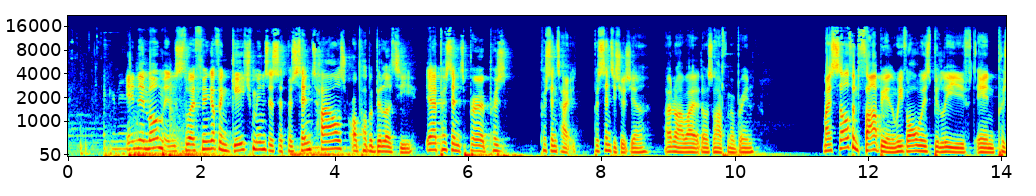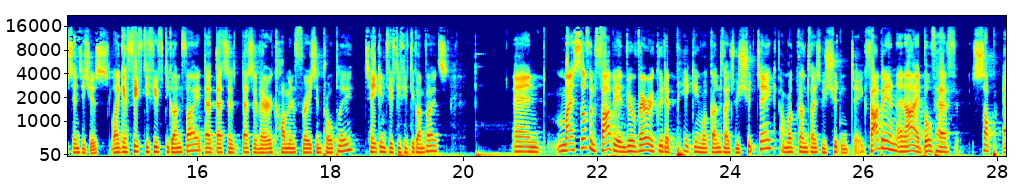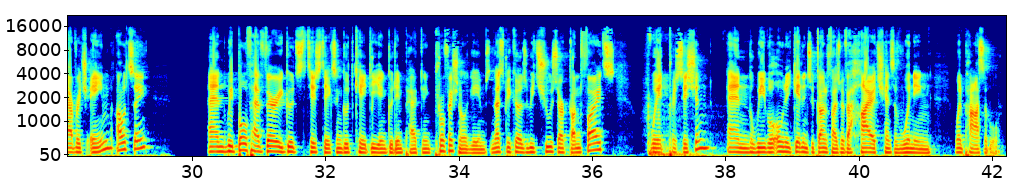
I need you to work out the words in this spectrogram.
In the moments, do I think of engagements as a percentiles or probability? Yeah, percent per, per percentile percentages. Yeah, I don't know why that was so hard for my brain. Myself and Fabian, we've always believed in percentages, like a 50-50 gunfight. That that's a that's a very common phrase in pro play, taking 50-50 gunfights. And myself and Fabian, we're very good at picking what gunfights we should take and what gunfights we shouldn't take. Fabian and I both have sub-average aim, I would say. And we both have very good statistics and good KD and good impact in professional games. And that's because we choose our gunfights with precision. And we will only get into gunfights with a higher chance of winning when possible.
